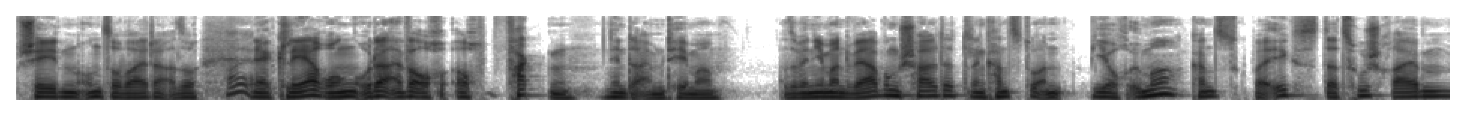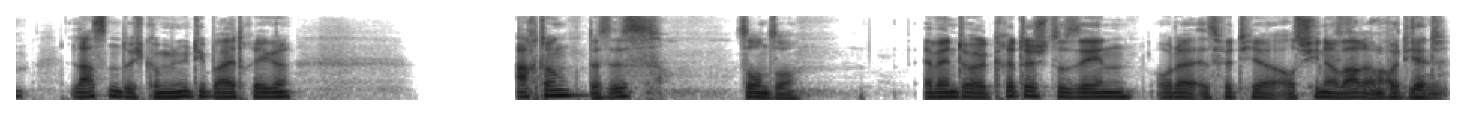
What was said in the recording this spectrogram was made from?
Schäden und so weiter. Also Ah, ja. eine Erklärung oder einfach auch, auch Fakten hinter einem Thema. Also wenn jemand Werbung schaltet, dann kannst du an, wie auch immer, kannst du bei X dazu schreiben lassen durch Community-Beiträge. Achtung, das ist so und so. Eventuell kritisch zu sehen oder es wird hier aus China Ware importiert.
